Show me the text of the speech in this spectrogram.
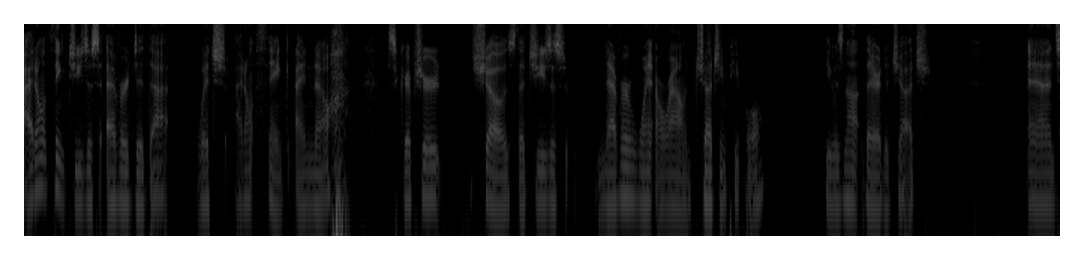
I don't think Jesus ever did that, which I don't think, I know. Scripture shows that Jesus never went around judging people. He was not there to judge. And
